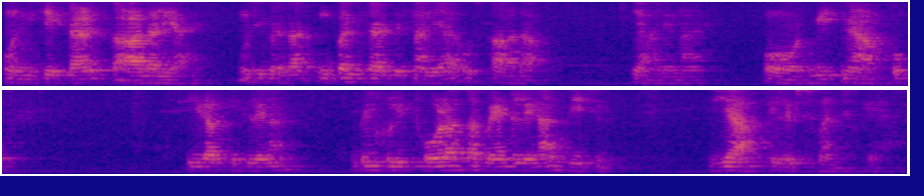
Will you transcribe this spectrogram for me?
और नीचे की साइड इसका आधा लिया है। उसी प्रकार ऊपर की साइड जितना लिया है उसका आधा यहाँ लेना है। और बीच में आपको सीधा खींच लेना, बिल्कुल ही थोड़ा सा बेंड लेना बीच में। ये आपके लिप्स बन चुके हैं।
